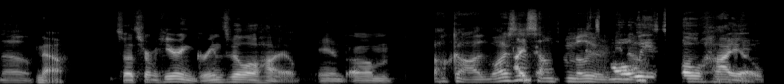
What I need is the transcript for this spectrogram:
No. No. So it's from here in Greensville, Ohio, and um, Oh God, why does that sound familiar it's always Ohio,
